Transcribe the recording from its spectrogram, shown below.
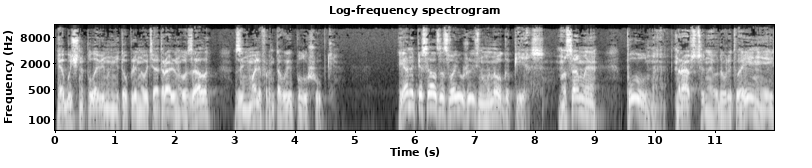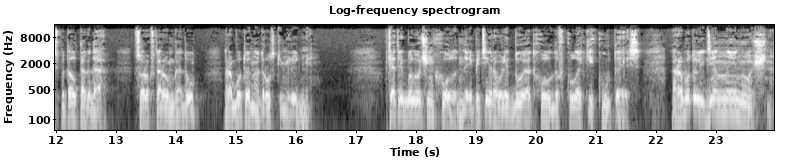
и обычно половину нетопленного театрального зала занимали фронтовые полушубки. Я написал за свою жизнь много пьес, но самое полное нравственное удовлетворение я испытал тогда, в 1942 году, работая над русскими людьми. В театре было очень холодно, репетировали, дуя от холода в кулаки, кутаясь. Работали денно и ночно,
